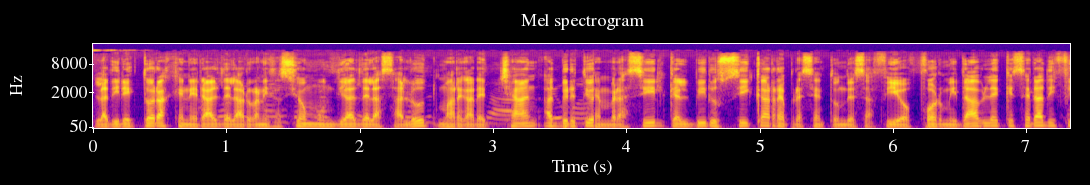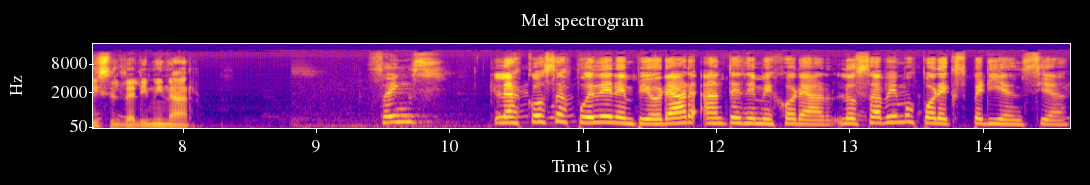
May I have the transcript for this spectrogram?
La directora general de la Organización Mundial de la Salud, Margaret Chan, advirtió en Brasil que el virus Zika representa un desafío formidable que será difícil de eliminar. Las cosas pueden empeorar antes de mejorar, lo sabemos por experiencia.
